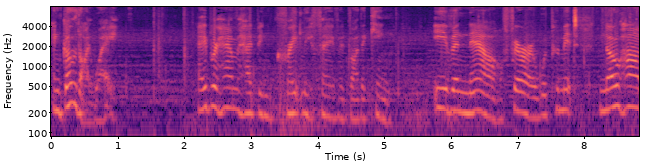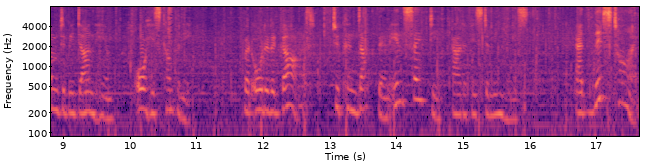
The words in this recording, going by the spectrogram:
and go thy way. Abraham had been greatly favored by the king. Even now, Pharaoh would permit no harm to be done him or his company, but ordered a guard to conduct them in safety out of his dominions. At this time,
